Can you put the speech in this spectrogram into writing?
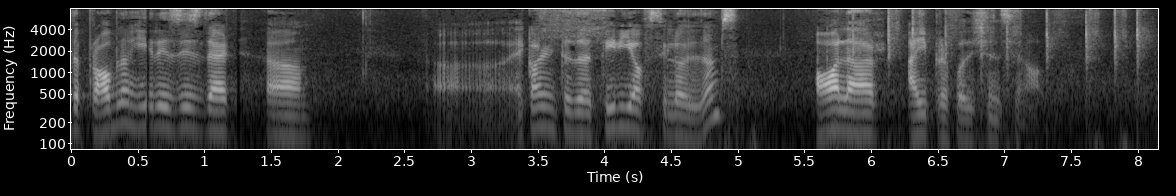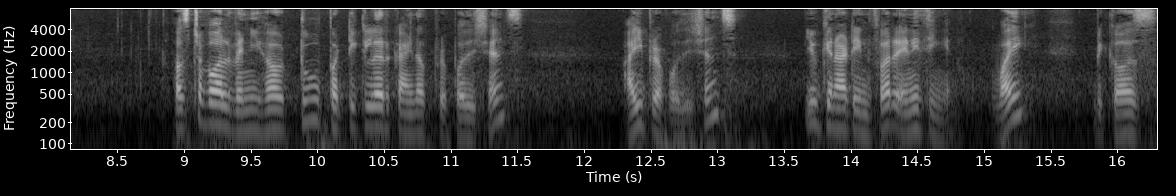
the problem here is is that uh, uh, according to the theory of syllogisms all are I prepositions and all. First of all when you have two particular kind of prepositions I propositions you cannot infer anything in why? Because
